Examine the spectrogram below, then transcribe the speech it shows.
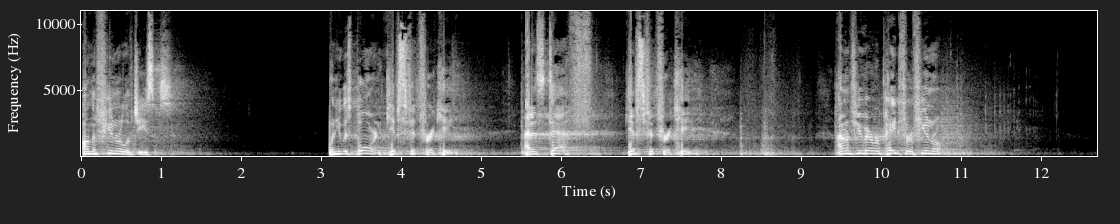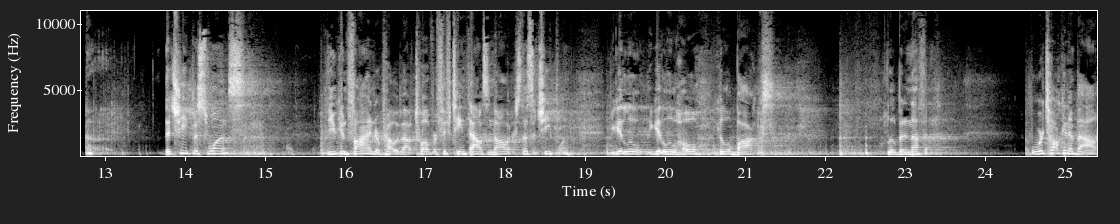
on the funeral of Jesus. When he was born, gifts fit for a king. At his death, gifts fit for a king. I don't know if you've ever paid for a funeral. Uh, the cheapest ones you can find are probably about twelve or fifteen thousand dollars. That's a cheap one. You get a little, you get a little hole, a little box, a little bit of nothing. We're talking about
